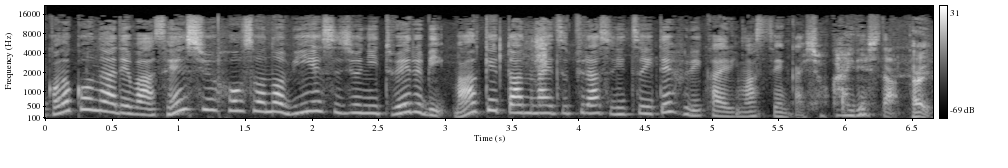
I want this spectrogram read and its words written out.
このコーナーでは先週放送の BS1212 日マーケットアナライズプラスについて振り返ります。前回初回でした。はい。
